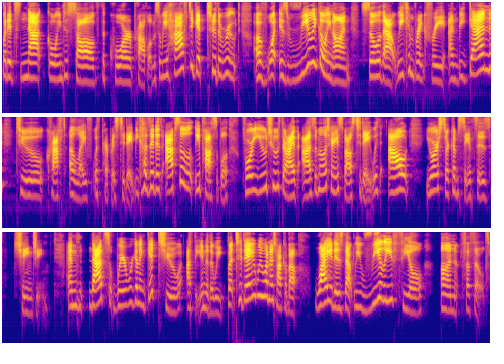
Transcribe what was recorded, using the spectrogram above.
but it's not going to solve the core problem. So we have to get to the root of what is really going on so that we can break free and begin to craft a life with purpose today because it is absolutely possible for you to thrive as a military spouse today without your circumstances changing. And that's where we're going to get to at the end of the week. But today we want to talk about why it is that we really feel unfulfilled.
